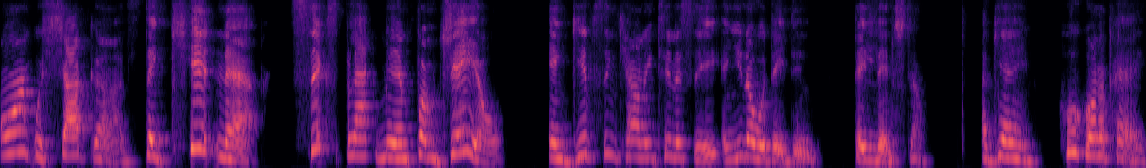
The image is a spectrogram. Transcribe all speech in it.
armed with shotguns. They kidnapped six black men from jail in Gibson County, Tennessee. And you know what they do? They lynched them. Again, who gonna pay?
